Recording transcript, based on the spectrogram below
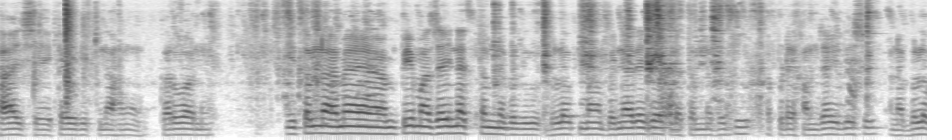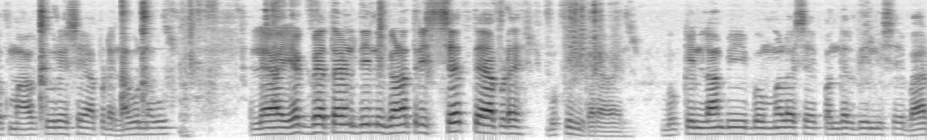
થાય છે, કઈ રીતના શું કરવાનું એ તમને અમે એમપીમાં જઈને જ તમને બધું બ્લોકમાં બન્યા રહેજો. એટલે તમને બધું આપણે સમજાવી દઈશું અને બ્લોકમાં આવતું રહેશે આપણે નવું નવું. એટલે આ એક બે ત્રણ દિનની ગણતરી છે જ તે આપણે બુકિંગ કરાવવાની. બુકિંગ લાંબી બહુ મળે છે, પંદર દિનની છે, બાર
